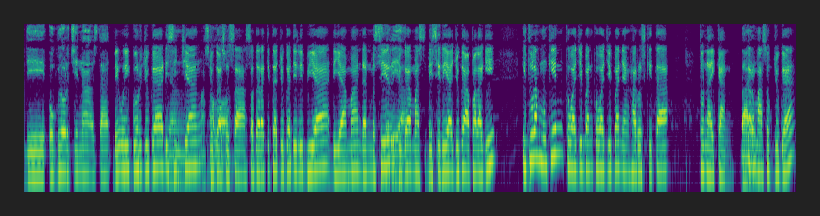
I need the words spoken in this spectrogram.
Di Uglur Cina Ustaz. Di Uighur juga, di Yang, Xinjiang juga Allah. susah. Saudara kita juga di Libya, di Yaman dan Mesir Syria. juga mas di Syria juga apalagi. Itulah mungkin kewajiban-kewajiban yang harus kita tunaikan. Baik. Termasuk juga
